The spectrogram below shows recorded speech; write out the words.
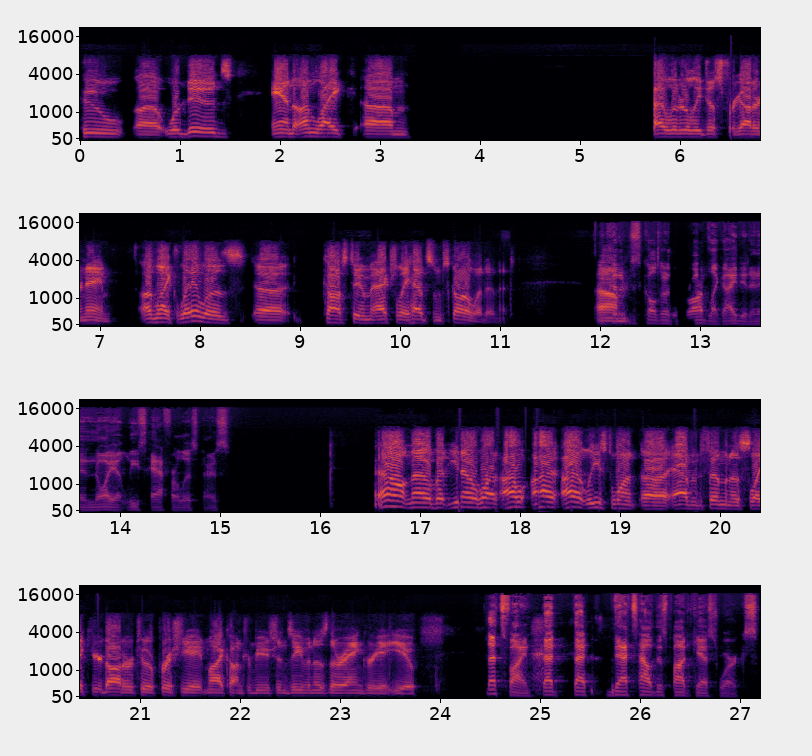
who uh, were dudes, and unlike um, I literally just forgot her name. Unlike Layla's uh, costume, actually had some scarlet in it. Um, could have just called her the broad like I did and annoy at least half our listeners. I don't know, but you know what? I I, I at least want uh, avid feminists like your daughter to appreciate my contributions, even as they're angry at you. That's fine. That that that's how this podcast works.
